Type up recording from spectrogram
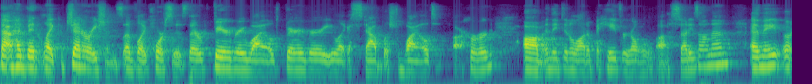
that had been like generations of like horses. They're very, very wild, very, very like established wild uh, herd. Um, and they did a lot of behavioral uh, studies on them. And they uh,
